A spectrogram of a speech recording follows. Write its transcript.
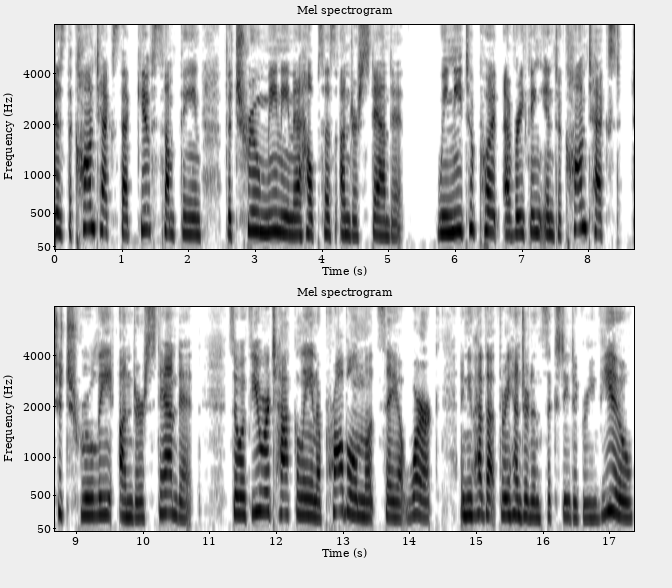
is the context that gives something the true meaning and helps us understand it. We need to put everything into context to truly understand it. So if you were tackling a problem, let's say at work, and you have that 360 degree view,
